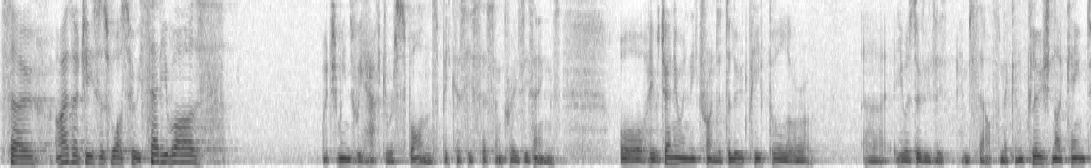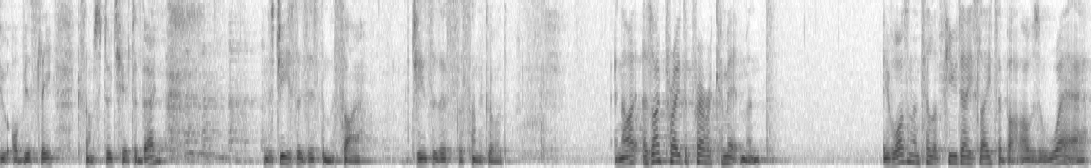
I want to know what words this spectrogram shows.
So either Jesus was who he said he was, which means we have to respond because he says some crazy things, or he was genuinely trying to delude people, or uh, he was deluded himself. And the conclusion I came to, obviously, because I'm stood here today, is Jesus is the Messiah. Jesus is the Son of God. And I, as I prayed the prayer of commitment, it wasn't until a few days later, but I was aware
